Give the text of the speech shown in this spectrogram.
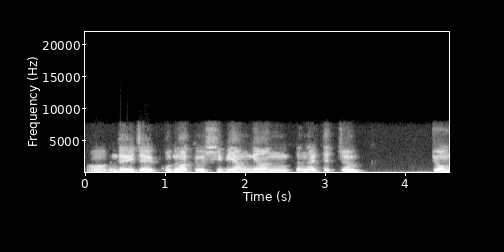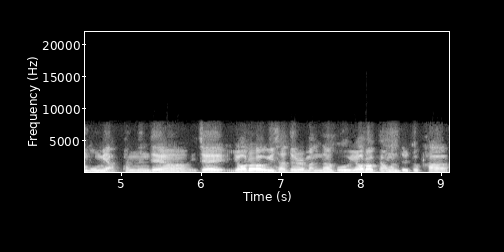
어, 근데 이제 고등학교 12학년 끝날 때쯤 좀 몸이 아팠는데요. 이제 여러 의사들을 만나고 여러 병원들도 가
